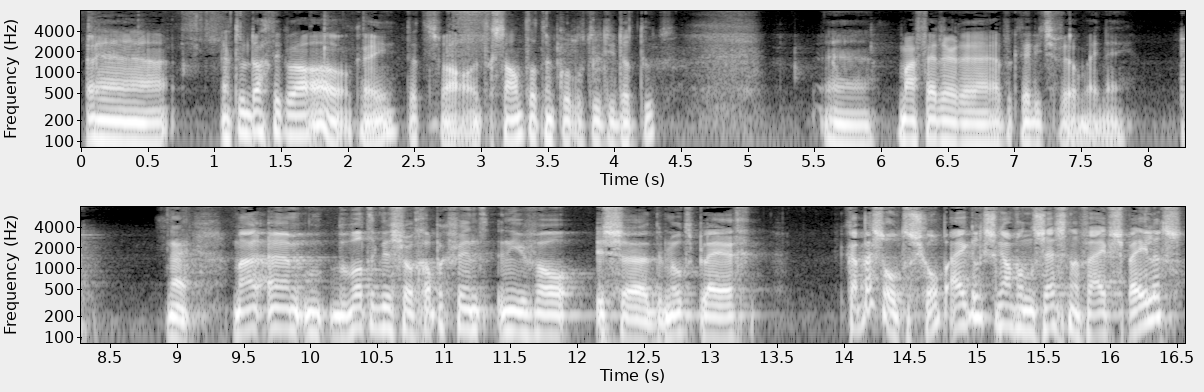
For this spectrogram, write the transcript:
Eh, en toen dacht ik wel, oh, oké, dat is wel interessant dat een Call of Duty dat doet. Eh, maar verder heb ik er niet zoveel mee, nee. Nee, maar ehm, wat ik dus zo grappig vind in ieder geval is de multiplayer. Gaat best wel op de schop eigenlijk. Ze gaan van 6 naar 5 spelers.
